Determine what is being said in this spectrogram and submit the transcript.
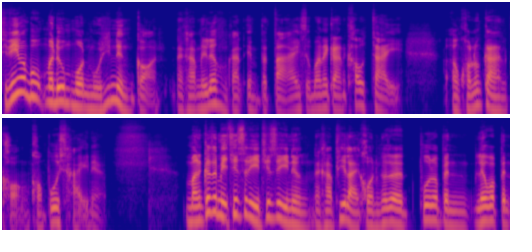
ทีนี้มาบุมาดูหมวดหมู่ที่ 1 ก่อนนะครับในเรื่องของการ empathize หรือว่าในการเข้าใจความต้องการของของผู้ใช้เนี่ย มันก็จะมีทฤษฎีทฤษฎีหนึ่งนะครับที่หลายคนก็จะพูดว่าเป็นเรียกว่าเป็น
